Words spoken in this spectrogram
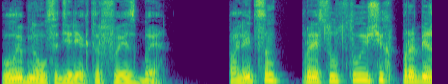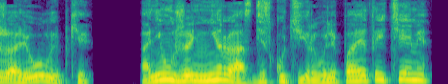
улыбнулся директор ФСБ. По лицам присутствующих пробежали улыбки. Они уже не раз дискутировали по этой теме,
